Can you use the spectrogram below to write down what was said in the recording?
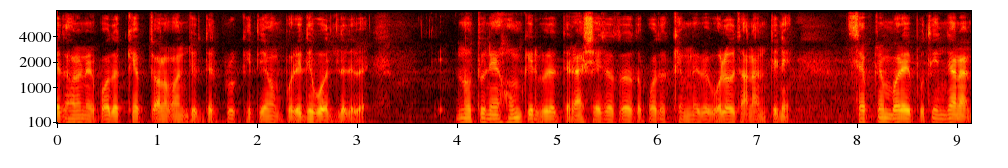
এ ধরনের পদক্ষেপ চলমান যুদ্ধের প্রকৃতি এবং পরিধি বদলে দেবে। নতুন এ হুমকির বিরুদ্ধে রাশিয়া যথাযথ পদক্ষেপ নেবে বলেও জানান তিনি। সেপ্টেম্বরে পুতিন জানান,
